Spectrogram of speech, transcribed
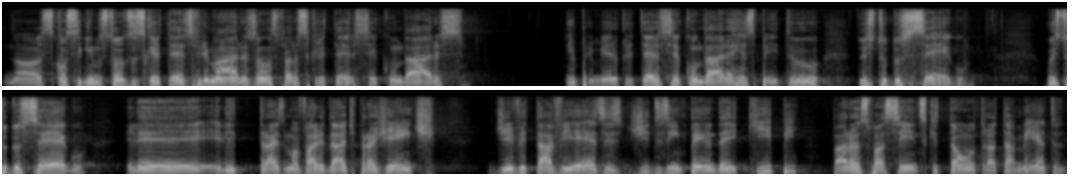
nós conseguimos todos os critérios primários, vamos para os critérios secundários. E o primeiro critério secundário é a respeito do estudo cego. O estudo cego ele, é, ele traz uma validade para a gente de evitar vieses de desempenho da equipe para os pacientes que estão no tratamento,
